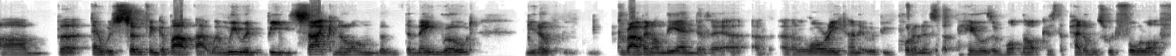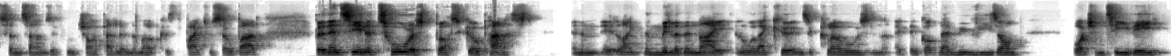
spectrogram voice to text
Um, but there was something about that when we would be cycling along the, the main road, you know, grabbing on the end of a, of, a lorry and it would be pulling us up the hills and whatnot because the pedals would fall off sometimes if we tried pedaling them up because the bikes were so bad. But then seeing a tourist bus go past in the, like the middle of the night and all their curtains are closed and like, they've got their movies on, watching TV,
